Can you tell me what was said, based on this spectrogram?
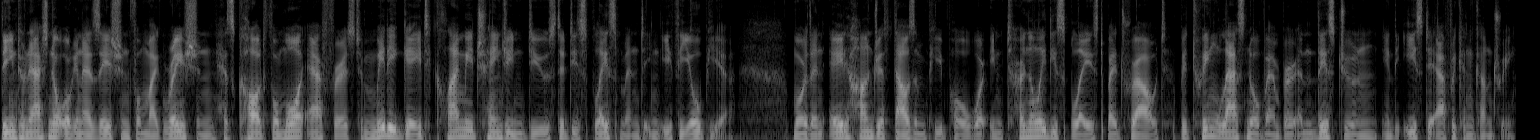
The International Organization for Migration has called for more efforts to mitigate climate change induced displacement in Ethiopia. More than 800,000 people were internally displaced by drought between last November and this June in the East African country.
